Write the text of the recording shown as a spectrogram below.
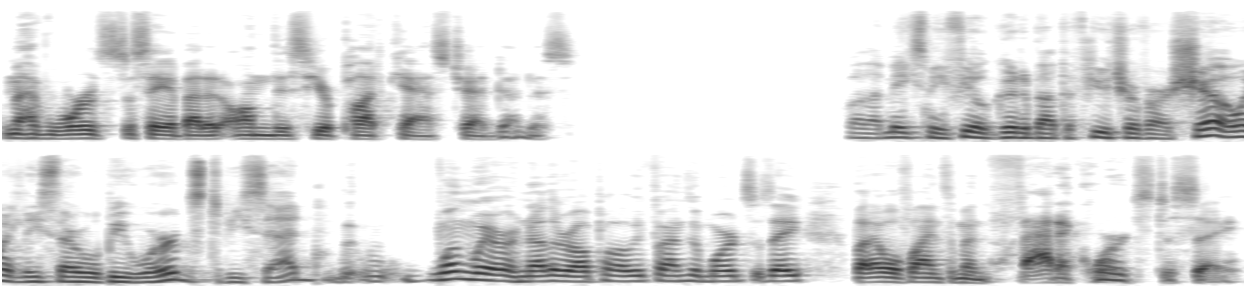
I'm gonna have words to say about it on this here podcast, Chad Dundas. Well, that makes me feel good about the future of our show. At least there will be words to be said. One way or another, I'll probably find some words to say, but I will find some emphatic words to say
